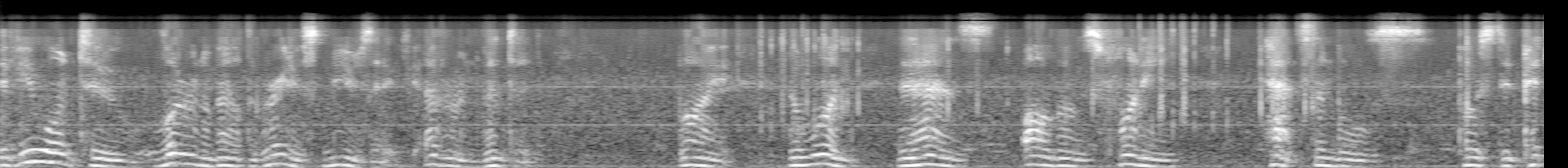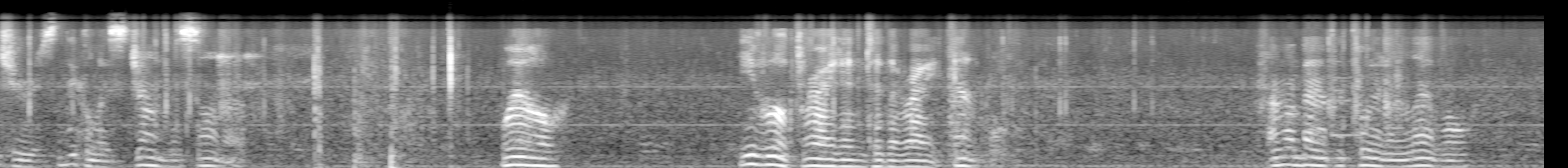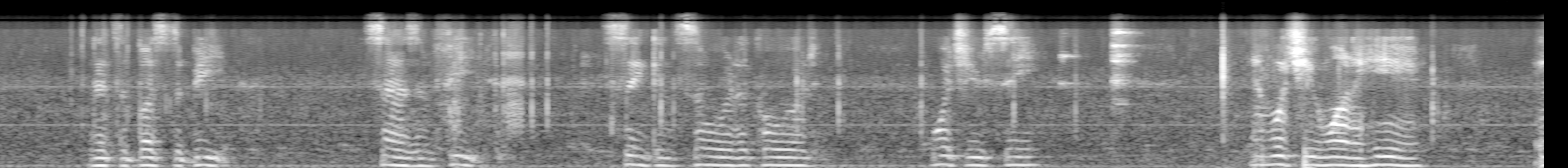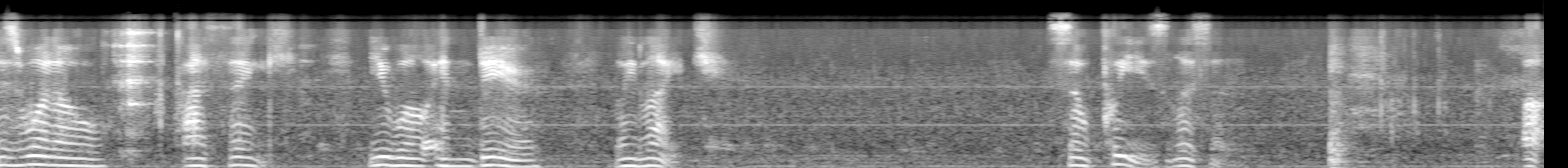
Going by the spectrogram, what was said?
If you want to learn about the greatest music ever invented, why, the one that has all those funny hat symbols, posted pictures, Nicholas John Messana. Well, you've looked right into the right temple. I'm about to put a level that's a bust beat, size and feet, sinking sword accord, what you see, and what you want to hear is what oh, I think you will endearly like. So please listen. Uh,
